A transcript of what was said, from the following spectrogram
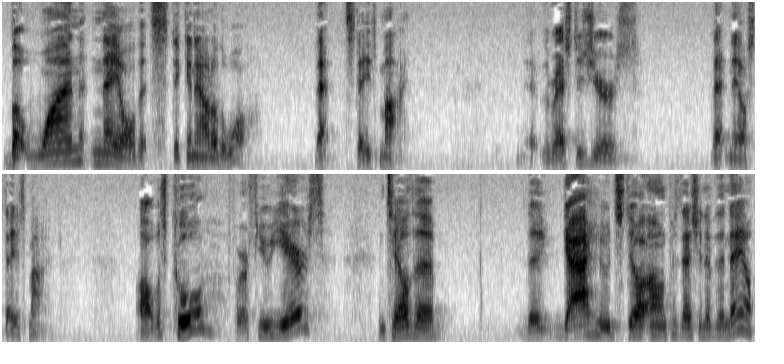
but one nail that's sticking out of the wall. That stays mine. The rest is yours. That nail stays mine. All was cool for a few years until the the guy who'd still owned possession of the nail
